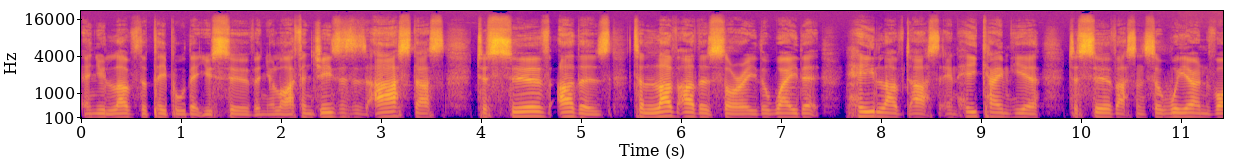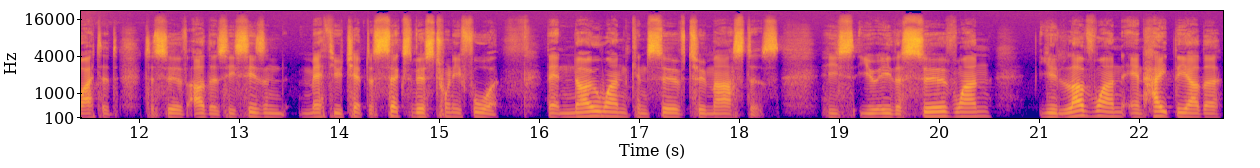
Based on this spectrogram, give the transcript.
and you love the people that you serve in your life. And Jesus has asked us to serve others, to love others, sorry, the way that He loved us, and He came here to serve us. And so we are invited to serve others. He says in Matthew chapter 6, verse 24, that no one can serve two masters. He's, you either serve one, you love one and hate the other,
